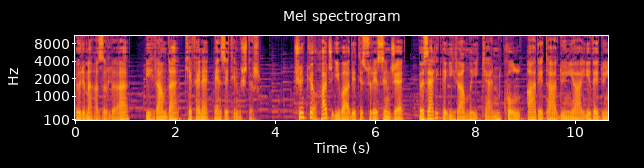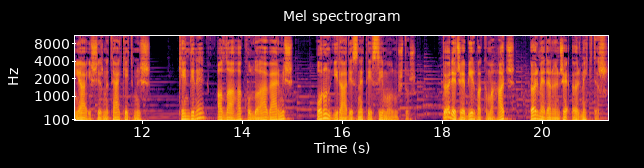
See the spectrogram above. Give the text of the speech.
ölüme hazırlığa, ihramda kefene benzetilmiştir. Çünkü hac ibadeti süresince özellikle ihramlı iken kul adeta dünyayı ve dünya işlerini terk etmiş, kendini Allah'a kulluğa vermiş, onun iradesine teslim olmuştur. Böylece bir bakıma hac, ölmeden önce ölmektir.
